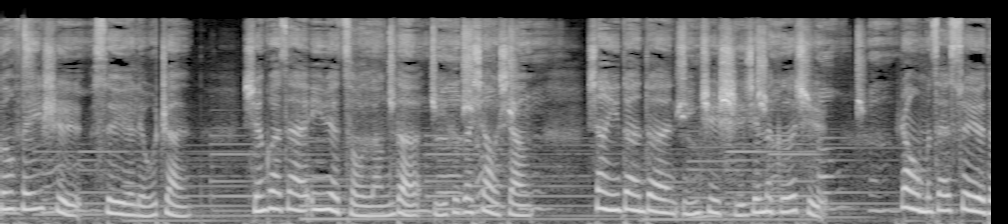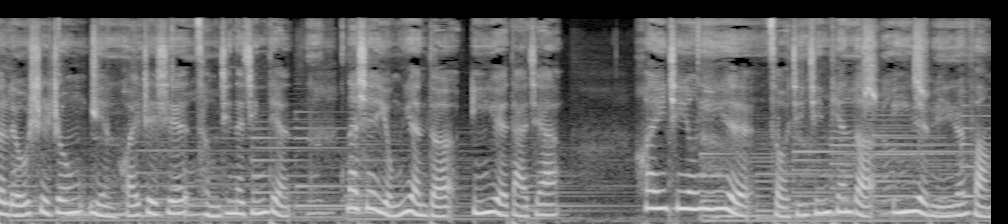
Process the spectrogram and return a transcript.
光飞逝，岁月流转，悬挂在音乐走廊的一个个肖像，像一段段凝聚时间的歌曲，让我们在岁月的流逝中缅怀这些曾经的经典，那些永远的音乐大家。欢迎轻拥音乐走进今天的音乐名人坊。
